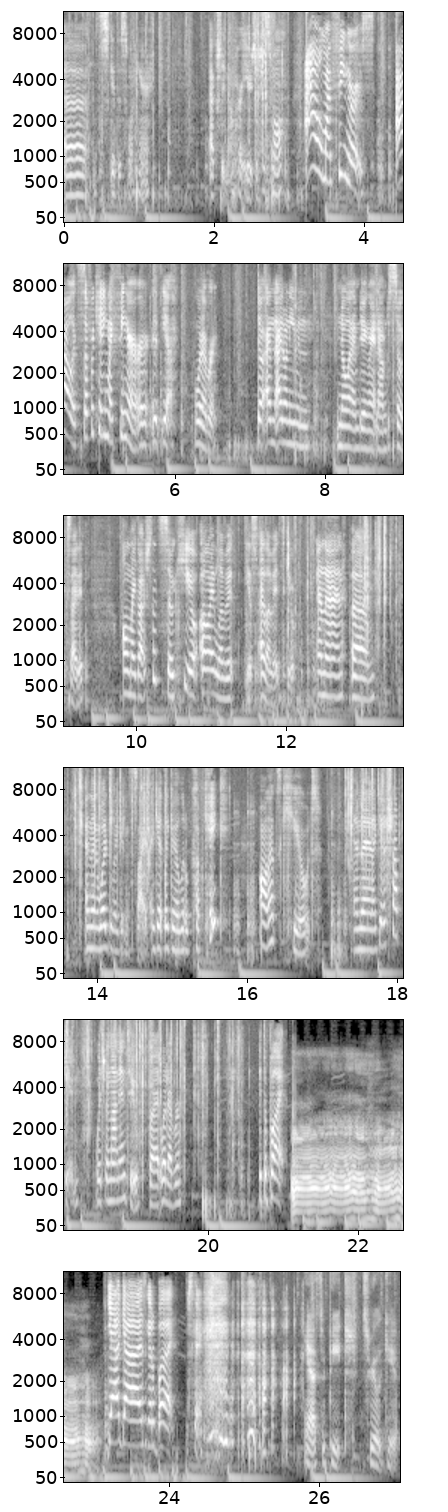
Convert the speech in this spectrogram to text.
Uh, let's get this one here. Actually, no, her ears are too small. Ow, my fingers! Ow, it's suffocating my finger. Or, it, yeah, whatever. I, I don't even know what I'm doing right now. I'm just so excited. Oh my gosh, that's so cute. Oh, I love it. Yes, I love it. It's cute. And then, um, and then what do I get inside? I get like a little cupcake. Oh, that's cute. And then I get a Shopkin, which I'm not into, but whatever. It's a butt. Yeah, guys, get a butt. Kidding. Yeah, it's a peach. It's really cute.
